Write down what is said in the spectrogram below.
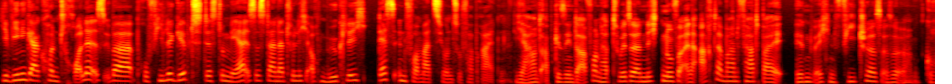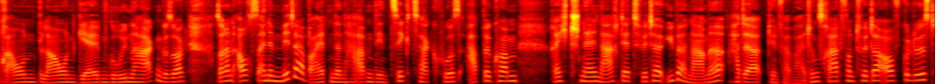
je weniger Kontrolle es über Profile gibt, desto mehr ist es da natürlich auch möglich, Desinformation zu verbreiten. Ja, und abgesehen davon hat Twitter nicht nur für eine Achterbahnfahrt bei irgendwelchen Features, also grauen, blauen, gelben, grünen Haken gesorgt, sondern auch seine Mitarbeitenden haben den Zickzackkurs abbekommen, recht schnell nach der Twitter-Übernahme Übernahme hat er den Verwaltungsrat von Twitter aufgelöst.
